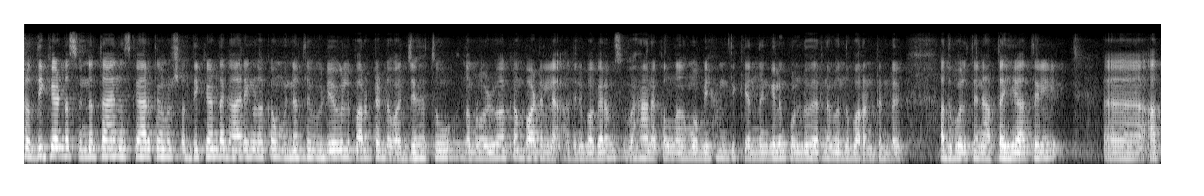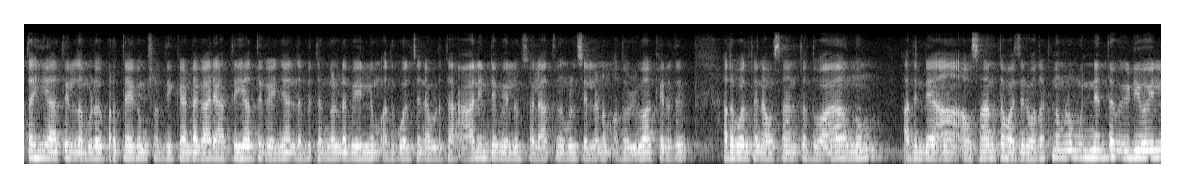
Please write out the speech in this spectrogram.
ശ്രദ്ധിക്കേണ്ട സുന്നത്തായ നിസ്കാരത്തിൽ നമ്മൾ ശ്രദ്ധിക്കേണ്ട കാര്യങ്ങളൊക്കെ മുന്നത്തെ വീഡിയോകളിൽ പറഞ്ഞിട്ടുണ്ട്. വജ്ജഹത്തു നമ്മൾ ഒഴിവാക്കാൻ പാടില്ല. അതിന് പകരം സുബഹാനക്കല്ലാഹു ബിഹംദിക്ക് എന്തെങ്കിലും കൊണ്ടുവരണമെന്ന് പറഞ്ഞിട്ടുണ്ട്. അതുപോലെ തന്നെ അത്തഹിയാത്തിൽ അത്തഹിയാത്തിൽ നമ്മൾ പ്രത്യേകം ശ്രദ്ധിക്കേണ്ട കാര്യം അത്തഹിയാത്ത് കഴിഞ്ഞാൽ നബി തങ്ങളുടെ മേലും അതുപോലെ തന്നെ അവിടുത്തെ ആലിന്റെ മേലും സ്വലാത്ത് നമ്മൾ ചെല്ലണം അത് ഒഴിവാക്കരുത്. അതുപോലെ തന്നെ അവസാനത്തെ ദ്വാന്നും അതിന്റെ ആ അവസാനത്തെ വചനം അതൊക്കെ നമ്മൾ മുന്നത്തെ വീഡിയോയിൽ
